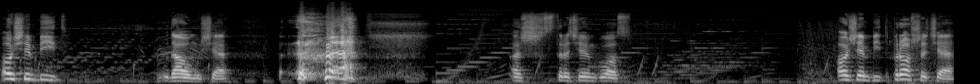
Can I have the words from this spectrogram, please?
8 bit. Udało mu się. Aż straciłem głos. 8 bit, proszę cię.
